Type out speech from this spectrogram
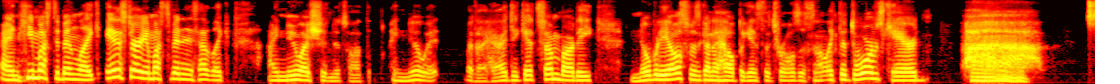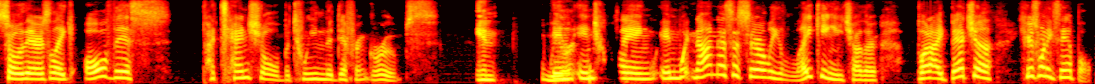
And he must have been like Anasterian must have been in his head like i knew i shouldn't have taught them. I knew it but i had to get somebody. Nobody else was going to help against the trolls. It's not like the dwarves cared. So there's like all this potential between the different groups. In in we're, interplaying in what not necessarily liking each other but i bet you here's one example.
